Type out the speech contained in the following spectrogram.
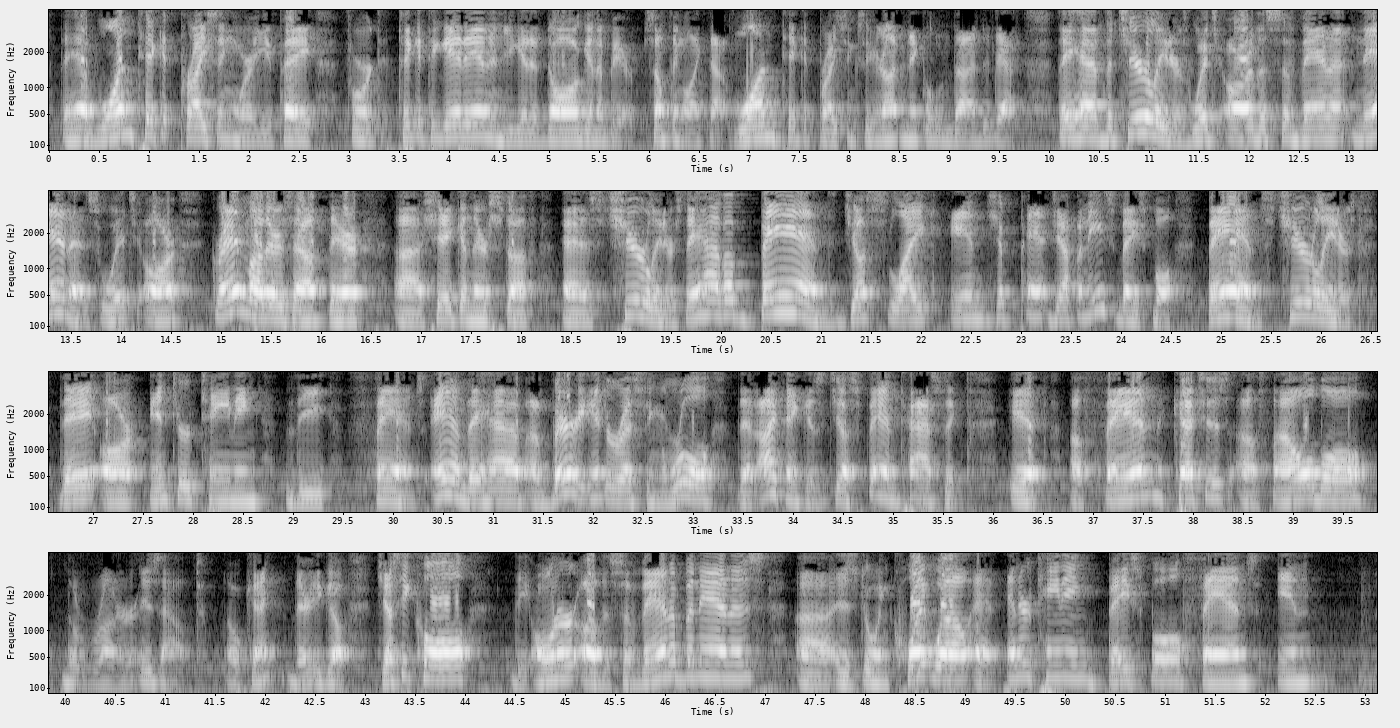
They have one ticket pricing where you pay for a t- ticket to get in and you get a dog and a beer, something like that. One ticket pricing, so you're not nickel and dime to death. They have the cheerleaders, which are the Savannah Nanas, which are grandmothers out there uh, shaking their stuff as cheerleaders. They have a band, just like in Japan, Japanese baseball. Bands, cheerleaders. They are entertaining the fans. And they have a very interesting rule that I think is just fantastic. If a fan catches a foul ball, the runner is out. Okay, there you go. Jesse Cole, the owner of the Savannah Bananas, uh, is doing quite well at entertaining baseball fans in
